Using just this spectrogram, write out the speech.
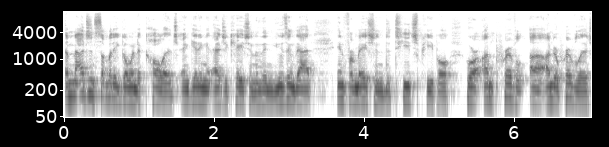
imagine somebody going to college and getting an education and then using that information to teach people who are uh, underprivileged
